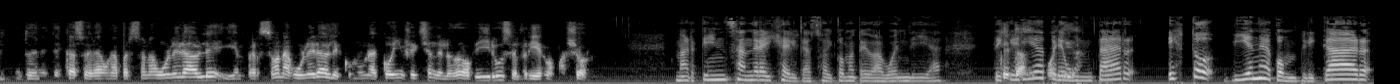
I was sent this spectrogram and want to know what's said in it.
Entonces, en este caso era una persona vulnerable y en personas vulnerables con una coinfección de los dos virus el riesgo es mayor. Martín, Sandra y Helga, soy, ¿cómo te va? Buen día. Te quería preguntar, ¿esto viene a complicar?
